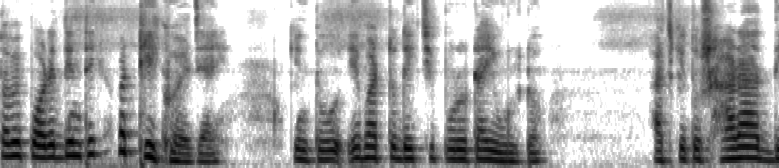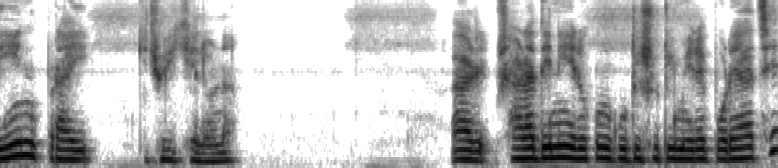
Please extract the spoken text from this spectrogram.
তবে পরের দিন থেকে আবার ঠিক হয়ে যায়। কিন্তু এবার তো দেখছি পুরোটাই উল্টো। আজকে তো সারা দিন প্রায় কিছুই খেলো না। আর সারাদিনই এরকম গুটিসুটি মেরে পড়ে আছে,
